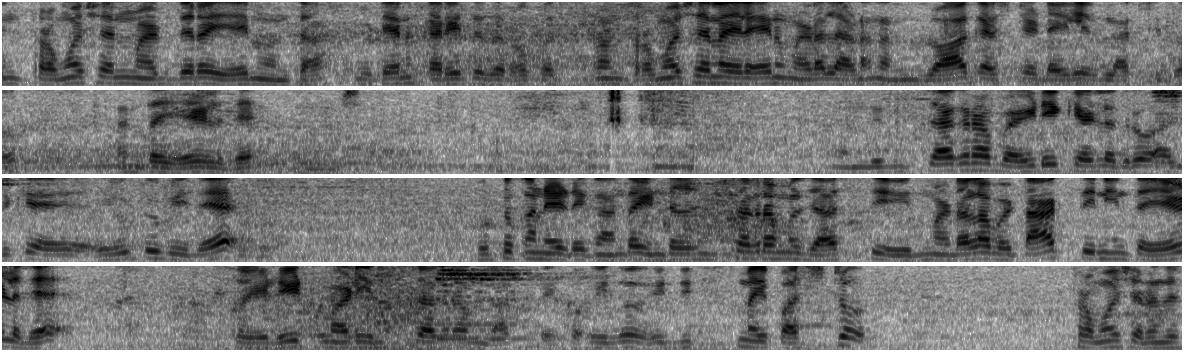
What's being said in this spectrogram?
ಏನು ಪ್ರಮೋಷನ್ ಮಾಡಿದಿರ ಏನು ಅಂತ? ಬಟ್ ಏನು ಕರೀತಿದ್ದಾರೆ ವಾಪಸ್. ನಾನು ಪ್ರಮೋಷನ್ ಎಲ್ಲ ಏನು ಮಾಡಲ್ಲ ಅಣ್ಣ. ನನ್ನ ಬ್ಲಾಗ್ ಅಷ್ಟೇ ಡೈಲಿ ಬ್ಲಾಗ್ಸಿದ್ದು ಅಂತ ಹೇಳಿದೆ. ಒಂದು ಇನ್ಸ್ಟಾಗ್ರಾಮ್ ಐ ಡಿ ಕೇಳಿದ್ರು. ಅದಕ್ಕೆ ಯೂಟ್ಯೂಬ್ ಇದೆ. ಹುಟ್ಟು ಕನ್ನಡಿಗ ಅಂತ ಇಂಟ ಇನ್ಸ್ಟಾಗ್ರಾಮಲ್ಲಿ ಜಾಸ್ತಿ ಇದು ಮಾಡಲ್ಲ ಬಟ್ ಹಾಕ್ತೀನಿ ಅಂತ ಹೇಳಿದೆ. ಸೊ ಸೊ ಎಡಿಟ್ ಮಾಡಿ ಇನ್ಸ್ಟಾಗ್ರಾಮ್ಗೆ ಹಾಕಬೇಕು. ಇದು this is my first promotion ಅಂದರೆ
